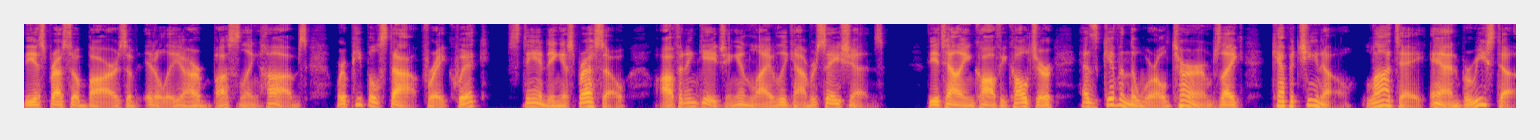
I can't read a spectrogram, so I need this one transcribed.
the espresso bars of Italy are bustling hubs where people stop for a quick, standing espresso, often engaging in lively conversations. The Italian coffee culture has given the world terms like cappuccino, latte, and barista,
